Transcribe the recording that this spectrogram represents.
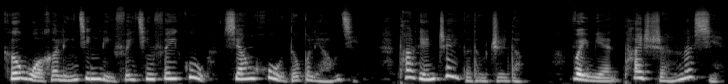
可我和林经理非亲非故，相互都不了解，他连这个都知道，未免太神了些。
